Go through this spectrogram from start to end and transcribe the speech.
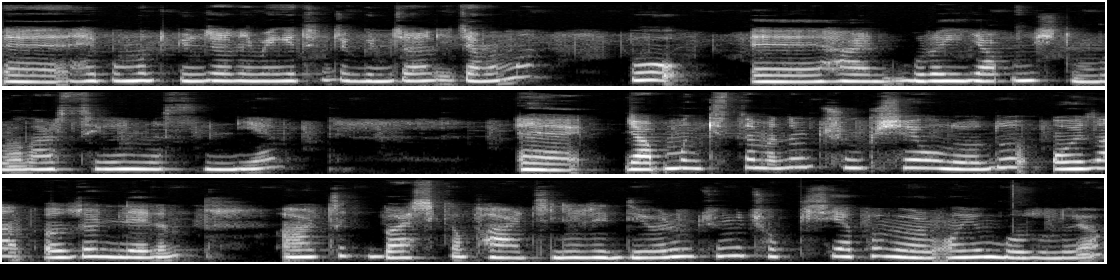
e, hep umut güncellemeye geçince güncelleyeceğim ama bu e, her burayı yapmıştım. Buralar silinmesin diye. E, yapmak istemedim çünkü şey oluyordu. O yüzden özür dilerim. Artık başka partileri diyorum. Çünkü çok kişi yapamıyorum. Oyun bozuluyor.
